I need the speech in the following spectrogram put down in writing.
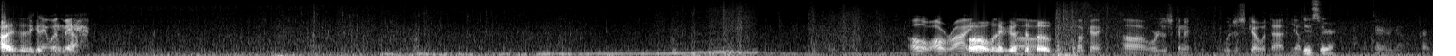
Oh, this is a good Stay with me. now. Oh, all right. Oh, there goes the Uh, boat. Okay. Uh, we're just gonna we'll just go with that. Yep. Yes, sir. There we go. Perfect.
